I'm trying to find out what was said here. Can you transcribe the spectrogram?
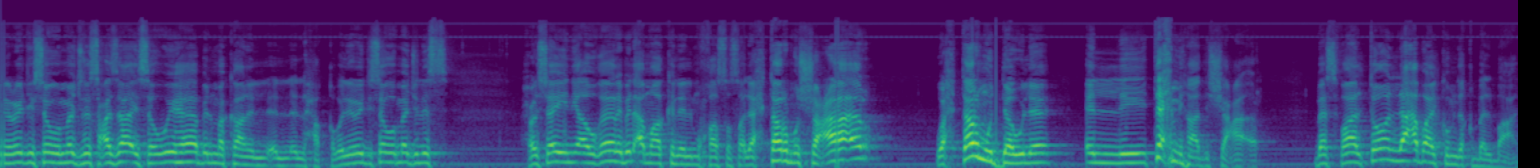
اللي يريد يسوي مجلس عزاء يسويها بالمكان ال- ال- الحق. واللي يريد يسوي مجلس حسيني أو غيره بالأماكن المخصصة. احترموا الشعائر واحترموا الدولة اللي تحمي هذه الشعائر. بس فالتون لا عبالكم نقبل بعد.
